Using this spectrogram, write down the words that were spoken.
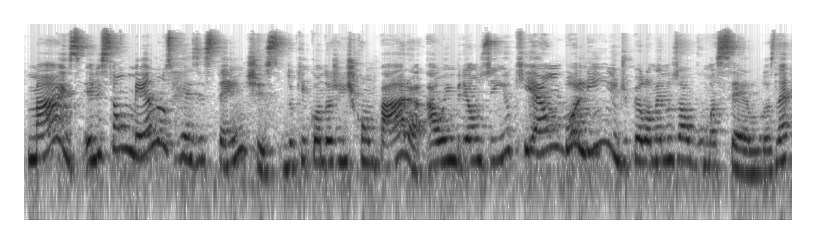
mas eles são menos resistentes do que quando a gente compara ao embriãozinho, que é um bolinho de pelo menos algumas células, né?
